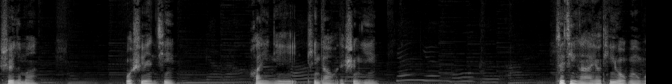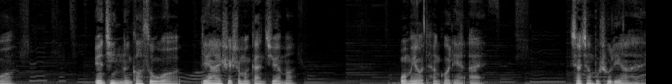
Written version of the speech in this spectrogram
睡了吗？我是远近，欢迎你听到我的声音。最近啊，有听友问我，远近，你能告诉我恋爱是什么感觉吗？我没有谈过恋爱，想象不出恋爱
